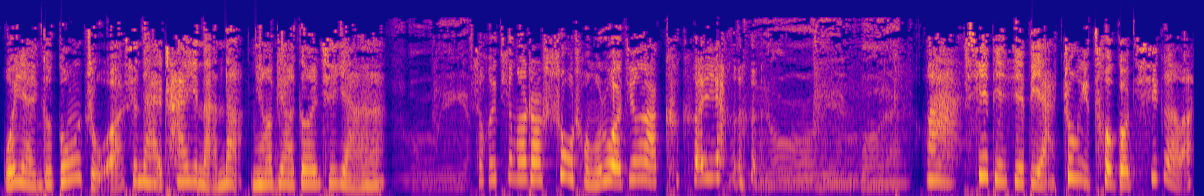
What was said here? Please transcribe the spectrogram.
我演一个公主，现在还差一男的，你要不要跟我一起演？”啊？小黑听到这儿受宠若惊啊，可可以？哇，谢天谢地啊，终于凑够七个了。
